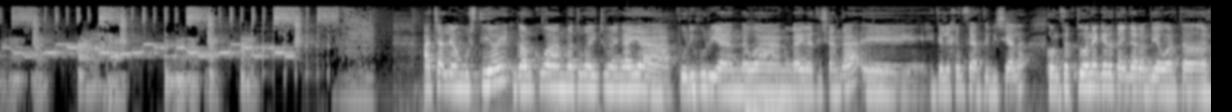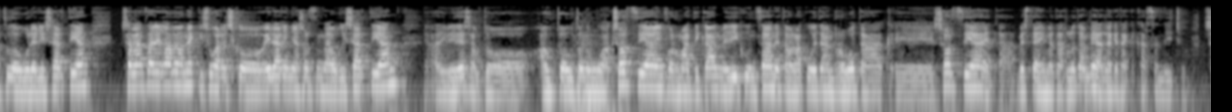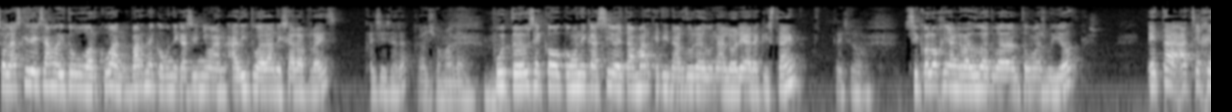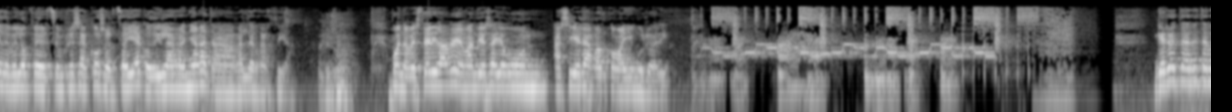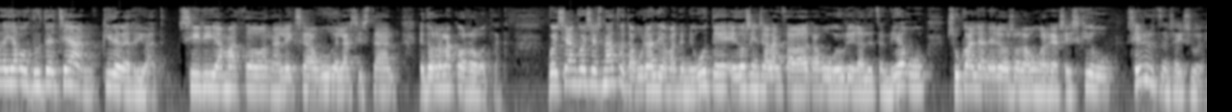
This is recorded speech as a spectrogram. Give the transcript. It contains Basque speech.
Thank you. Atxaldeon guztioi, gaurkoan batu gaituen gaia puripurian dauan gai bat izan da, e, inteligentzia artifiziala. Kontzeptu honek ero eta indar handiago hartu da gure gizartian. Zalantzari gabe honek izugarrizko eragina sortzen dago gizartian, adibidez, auto, auto autonomuak sortzia, informatikan, medikuntzan eta olakuetan robotak e, sortzia eta beste hainbat arlotan be aldaketak ekartzen ditu. Solaskide izango ditugu gaurkoan, barne komunikazioan aditua da Isara Price, Kaixo izara? Kaixo, male. Puto euseko komunikazio eta marketing ardura duna Lorea Arakistain. Kaixo. Psikologian graduatu badan Tomas Buiot. Eta HG Developers enpresako sortzaileak Odila Arrañaga eta Galder Garzia. Kaixo. Bueno, besterik gabe, eman diosa jogun hasiera gaurko maien guruari. Gero eta herritar gehiagok dute etxean, kide berri bat. Siri, Amazon, Alexa, Google Assistant, edo horrelako robotak. Goizean goiz esnatu eta guraldi ematen digute, edo zein zalantza badakagu euri galdetzen diegu, sukaldean ero oso lagungarriak zaizkigu, zer iruditzen zaizue?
